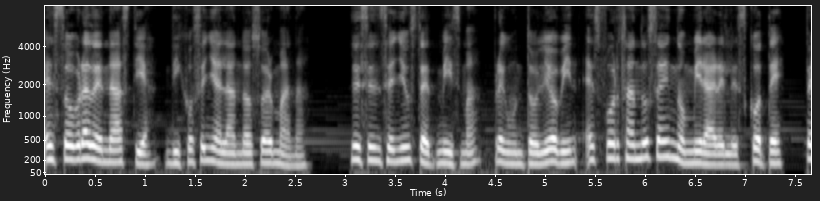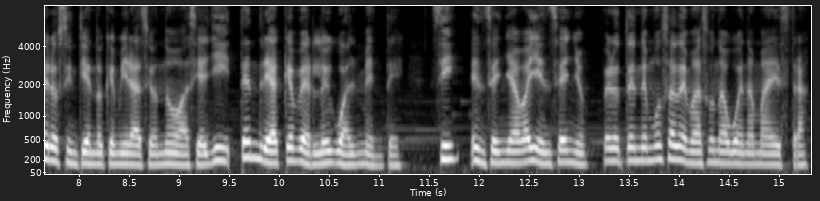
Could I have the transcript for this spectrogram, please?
es obra de Nastia, dijo señalando a su hermana. ¿Les enseña usted misma? preguntó Liobin, esforzándose en no mirar el escote, pero sintiendo que mirase o no hacia allí, tendría que verlo igualmente. Sí, enseñaba y enseño, pero tenemos además una buena maestra.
